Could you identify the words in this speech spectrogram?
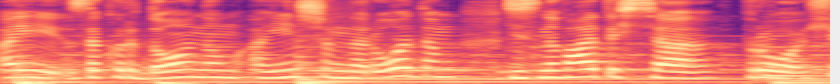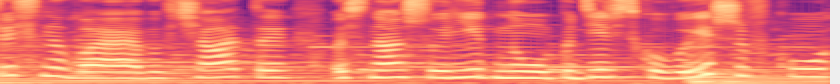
а й за кордоном, а іншим народам, дізнаватися про щось нове, вивчати ось нашу рідну подільську вишивку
